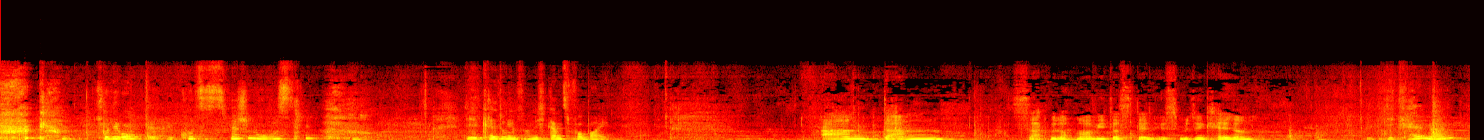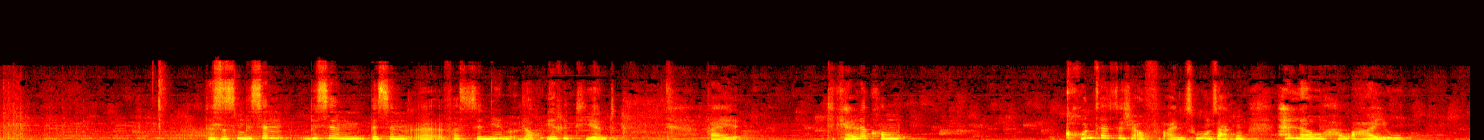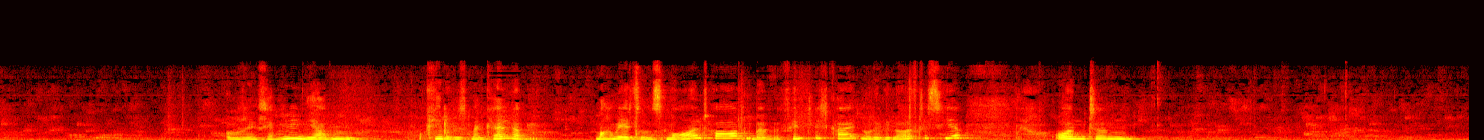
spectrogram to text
Entschuldigung, ein kurzes Zwischenhusten. Die Erkältung ist noch nicht ganz vorbei. Und dann sag mir doch mal, wie das denn ist mit den Kellnern. Die Kellner, das ist ein bisschen, bisschen, bisschen äh, faszinierend und auch irritierend, weil die Kellner kommen grundsätzlich auf einen zu und sagen, Hello, how are you? Und du denkst ja, hm, ja, hm, okay, du bist mein Kellner. Machen wir jetzt so einen Smalltalk über Befindlichkeiten oder wie läuft es hier? Und ähm,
